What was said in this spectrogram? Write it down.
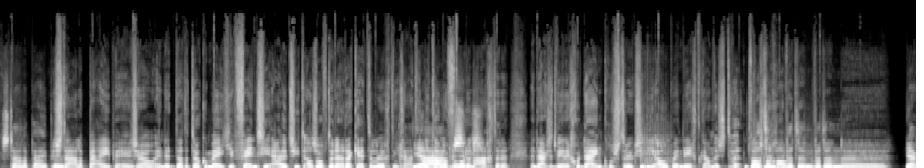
stalen pijpen. De stalen pijpen en zo. En dat het ook een beetje fancy uitziet. Alsof er een raket de lucht in gaat. Ja, en die kan naar voren en achteren. En daar zit weer een gordijnconstructie die open en dicht kan. Dus het, het was wat nogal... Een, wat een, wat een ja,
